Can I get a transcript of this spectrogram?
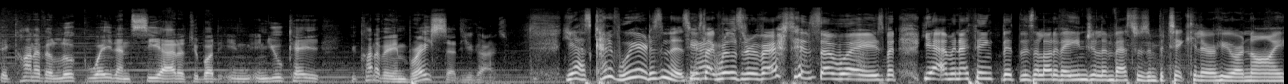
they kind of a look, wait, and see attitude. But in, in UK, you kind of embrace that, you guys. Yeah, it's kind of weird, isn't it? It seems like roles are reversed in some ways. But yeah, I mean, I think that there's a lot of angel investors in particular who are now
